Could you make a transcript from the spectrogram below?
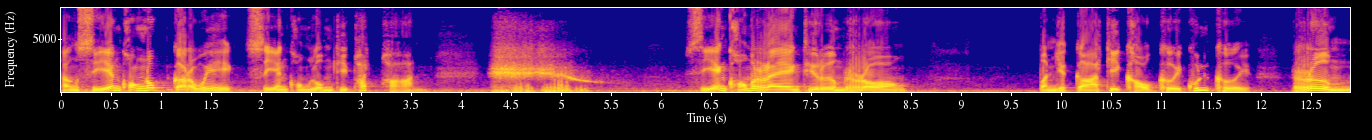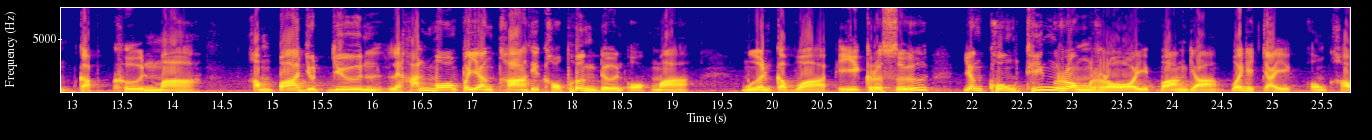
ทั้งเสียงของนกกระเวก เสียงของลมที่พัดผ่าน เสียงของแมลงที่เริ่มร้อง บรรยากาศที่เขาเคยคุ้นเคย เริ่มกลับคืนมาคำปาหยุดยืนและหันมองไปยังทางที่เขาเพิ่งเดินออกมา เหมือนกับว่าผีกระสือยังคงทิ้งร่องรอยบางอย่างไว้ในใจของเขา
